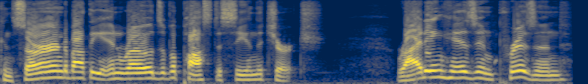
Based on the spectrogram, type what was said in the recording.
concerned about the inroads of apostasy in the church, writing his imprisoned,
